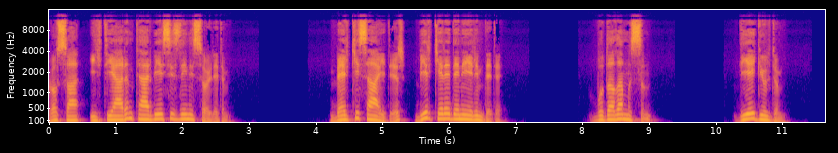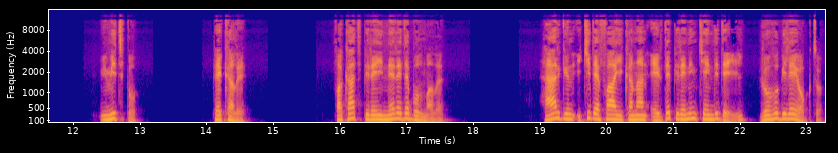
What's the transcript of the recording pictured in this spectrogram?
Rosa, ihtiyarın terbiyesizliğini söyledim. Belki sahidir, bir kere deneyelim dedi. Budala mısın? Diye güldüm. Ümit bu. Pekalı. Fakat pireyi nerede bulmalı? Her gün iki defa yıkanan evde pirenin kendi değil, ruhu bile yoktu.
